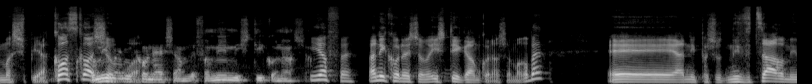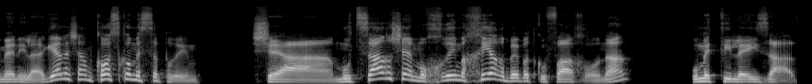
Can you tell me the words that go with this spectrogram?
משפיע. קוסקו השבוע. לפעמים אני קונה שם, לפעמים אשתי קונה שם. יפה, אני קונה שם, אשתי גם קונה שם הרבה. אה, אני פשוט נבצר ממני להגיע לשם. קוסקו מספרים שהמוצר שהם מוכרים הכי הרבה בתקופה האחרונה הוא מטילי זהב.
